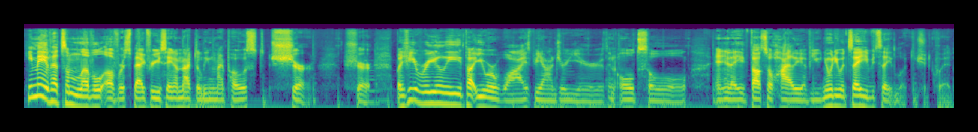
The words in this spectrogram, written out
He may have had some level of respect for you saying, I'm not deleting my post. Sure, sure. But if he really thought you were wise beyond your years, an old soul, and that he thought so highly of you, you know what he would say? He would say, Look, you should quit.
